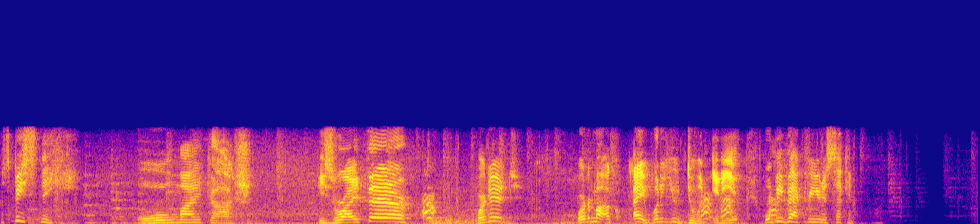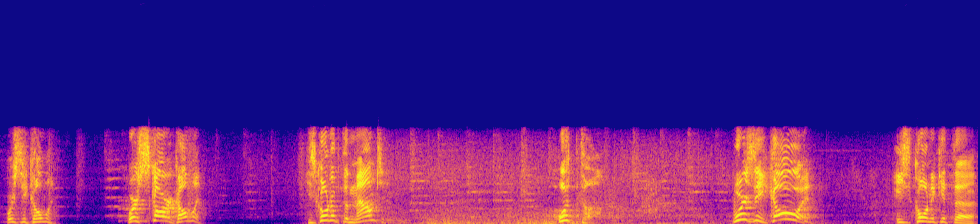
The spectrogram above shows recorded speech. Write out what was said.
let's be sneaky. Oh my gosh. He's right there. Where did, where did my uncle, hey, what are you doing, idiot? We'll be back for you in a second. Where's he going? Where's Scar going? He's going up the mountain. What the? Where's he going? He's going to get the,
